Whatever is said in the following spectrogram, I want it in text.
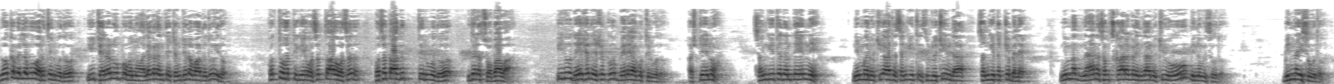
ಲೋಕವೆಲ್ಲವೂ ಅರಿತಿರುವುದು, ಈ ಚರರೂಪವನ್ನು ಅಲೆಗಳಂತೆ ಚಂಚಲವಾದುದು ಇದು. ಹೊತ್ತು ಹೊತ್ತಿಗೆ ಹೊಸತಾ ಹೊಸ, ಹೊಸತಾಗುತ್ತಿರುವುದು ಇದರ ಸ್ವಭಾವ. ಇದು ದೇಶ ದೇಶಕ್ಕೂ ಬೇರೆಯಾಗುತ್ತಿರುವುದು. ಅಷ್ಟೇನು? ಸಂಗೀತದಂತೆ ಎನ್ನಿ? ನಿಮ್ಮ ರುಚಿಯಾದ ಸಂಗೀತ, ರುಚಿಯಿಂದ ಸಂಗೀತಕ್ಕೆ ಬೆಲೆ. ನಿಮ್ಮ ಜ್ಞಾನ ಸಂಸ್ಕಾರಗಳಿಂದ ರುಚಿಯೂ ಭಿನ್ನವಿಸುವುದು, ಭಿನ್ನಯಿಸುವುದು.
